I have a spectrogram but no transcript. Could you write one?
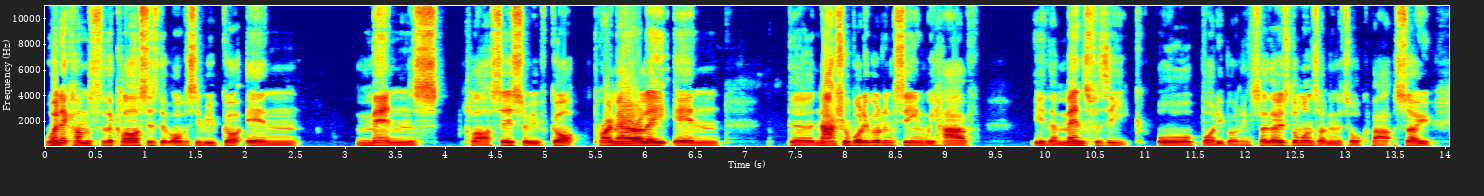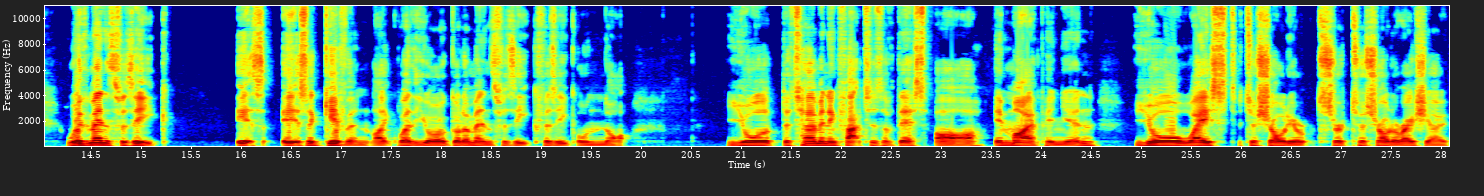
when it comes to the classes that obviously we've got in men's classes, so we've got primarily in the natural bodybuilding scene, we have either men's physique or bodybuilding. So those are the ones I'm going to talk about. So with men's physique, it's it's a given, like whether you're got a men's physique physique or not. Your determining factors of this are, in my opinion, your waist to shoulder to shoulder ratio.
